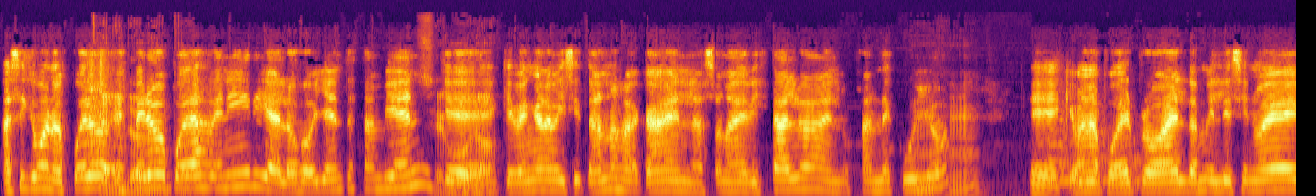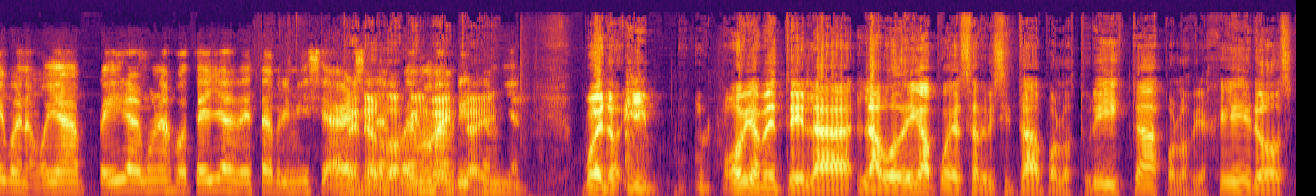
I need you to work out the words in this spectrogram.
Así que bueno, espero, espero puedas venir y a los oyentes también que, vengan a visitarnos acá en la zona de Vistalba, en Luján de Cuyo, eh, que van a poder probar el 2019 y bueno, voy a pedir algunas botellas de esta primicia a ver si las podemos abrir también. Bueno, y obviamente la, la, bodega puede ser visitada por los turistas, por los viajeros,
